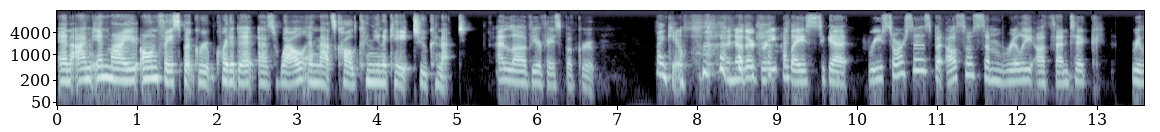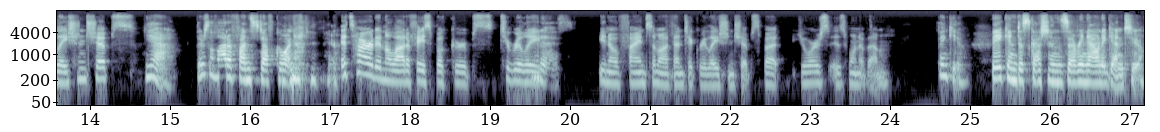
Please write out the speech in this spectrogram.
And I'm in my own Facebook group quite a bit as well, and that's called Communicate to Connect. I love your Facebook group. Thank you. Another great place to get resources, but also some really authentic relationships. Yeah, there's a lot of fun stuff going on. It's hard in a lot of Facebook groups to really, you know, find some authentic relationships, but yours is one of them. Thank you. Bacon discussions every now and again, too.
